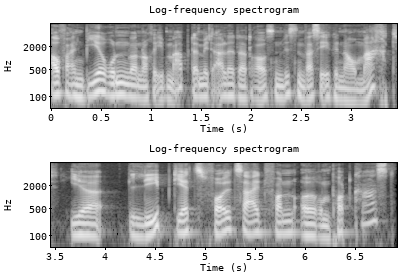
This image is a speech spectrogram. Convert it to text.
auf ein Bier, runden wir noch eben ab, damit alle da draußen wissen, was ihr genau macht. Ihr lebt jetzt Vollzeit von eurem Podcast.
